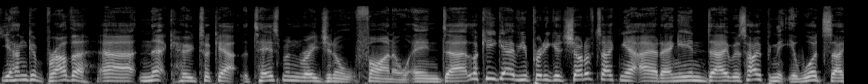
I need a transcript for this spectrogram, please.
younger brother uh, Nick, who took out the Tasman regional final. And uh, look, he gave you a pretty good shot of taking out Aorangi, and uh, was hoping that you would, so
